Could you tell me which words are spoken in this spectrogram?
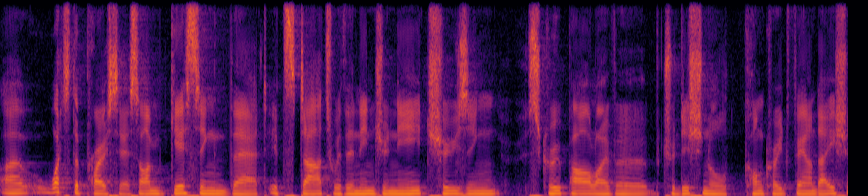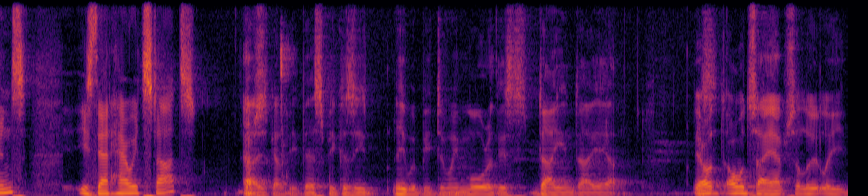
Uh, what's the process? I'm guessing that it starts with an engineer choosing screw pile over traditional concrete foundations. Is that how it starts? That's going to be best because he he would be doing more of this day in day out. Yeah, I would, I would say absolutely.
